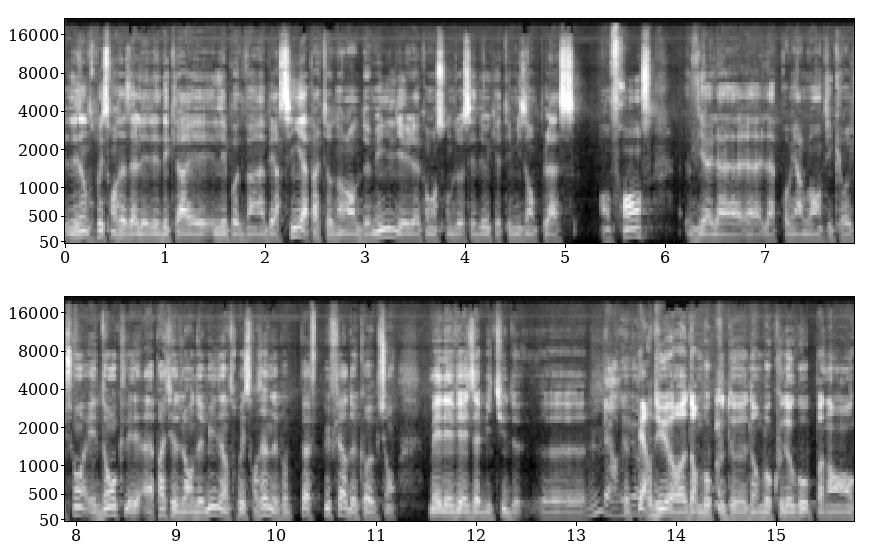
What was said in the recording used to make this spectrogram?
les entreprises françaises allaient déclarer les pots de vin à Bercy. À partir de l'an 2000, il y a eu la convention de l'OCDE qui a été mise en place en France via la, première loi anticorruption. Et donc, à partir de l'an 2000, les entreprises françaises ne peuvent plus faire de corruption. Mais les vieilles habitudes euh, perdurent dans beaucoup, de, dans beaucoup de groupes pendant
